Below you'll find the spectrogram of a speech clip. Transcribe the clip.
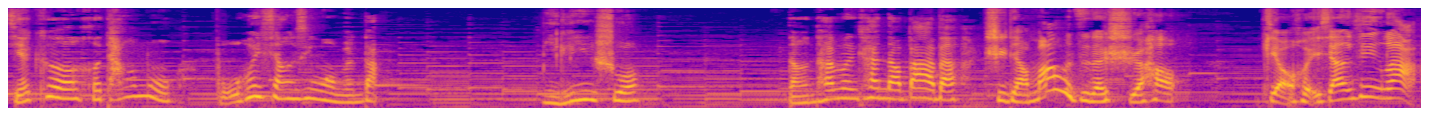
杰克和汤姆不会相信我们的，米莉说：“等他们看到爸爸吃掉帽子的时候，就会相信啦。”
